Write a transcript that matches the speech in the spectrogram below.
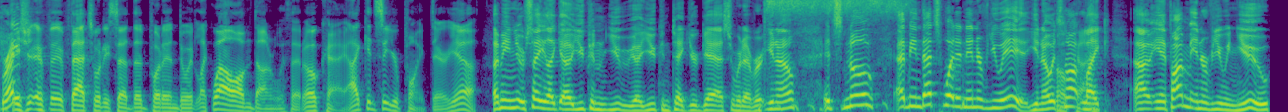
Right. should- if if that's what he said, then put into it like, "Well, I'm done with it." Okay, I can see your point there. Yeah. I mean, you're saying like, oh, you can you uh, you can take your guess or whatever. You know, it's no. I mean, that's what an interview is. You know, it's not like uh, if I'm interviewing you,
